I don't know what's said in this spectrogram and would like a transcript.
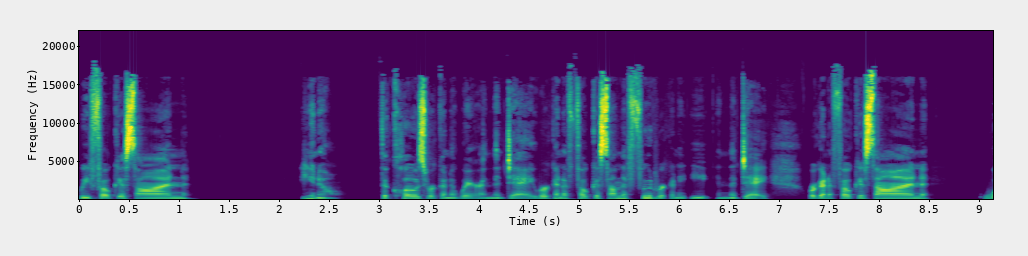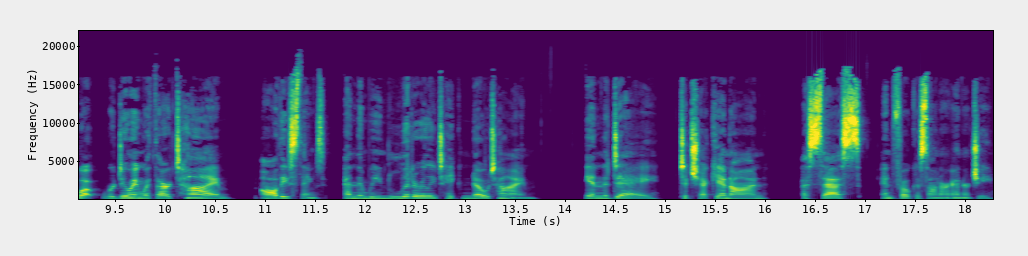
We focus on, you know, the clothes we're going to wear in the day. We're going to focus on the food we're going to eat in the day. We're going to focus on what we're doing with our time, all these things. And then we literally take no time in the day to check in on, assess, and focus on our energy.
